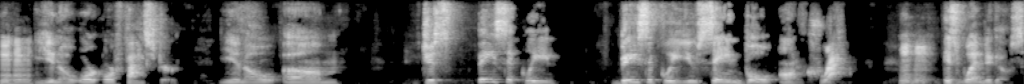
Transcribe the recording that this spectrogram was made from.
Mm-hmm. you know, or or faster, you know, um, just basically, basically Usain Bolt on crack Mm-hmm. is Wendigos,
